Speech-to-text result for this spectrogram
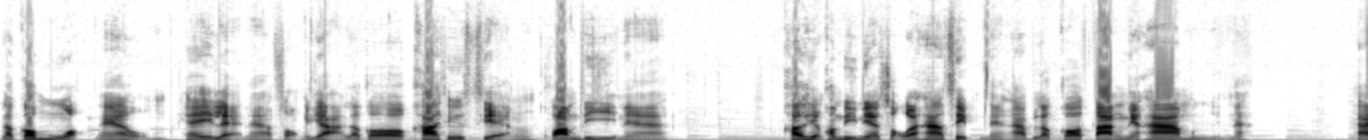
แล้วก็หมวกนะครับผมแค่นี้แหละนะครับสองอย่างแล้วก็ค่าชื่อเสียงความดีนะค่าเสียงความดีเนี่ยสองร้อยห้าสิบนะครับ แล้วก็ตังค์เนี่ยห้าหมื่นนะ ใช่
